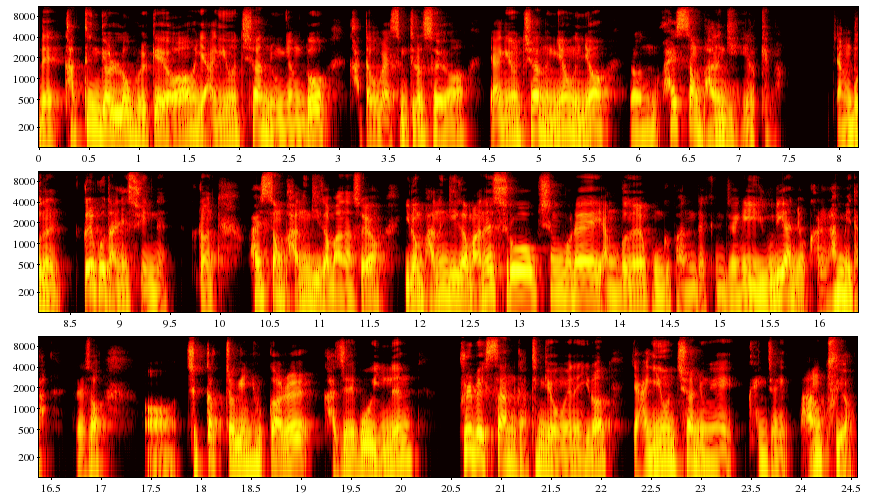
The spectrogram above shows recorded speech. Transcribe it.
네, 같은 결로 볼게요. 양이온 치환 용량도 같다고 말씀드렸어요. 양이온 치환 능력은요, 이런 활성 반응기, 이렇게 막 양분을 끌고 다닐 수 있는 그런 활성 반응기가 많아서요. 이런 반응기가 많을수록 식물에 양분을 공급하는데 굉장히 유리한 역할을 합니다. 그래서 어, 즉각적인 효과를 가지고 있는 풀빅산 같은 경우에는 이런 양이온 치환 용량이 굉장히 많고요.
